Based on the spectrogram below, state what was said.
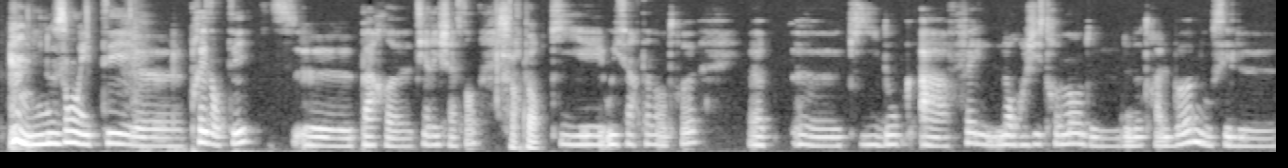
ils nous ont été euh, présentés euh, par euh, Thierry Chassan, Certains. qui est, oui, certains d'entre eux, euh, euh, qui donc a fait l'enregistrement de, de notre album. Donc c'est le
